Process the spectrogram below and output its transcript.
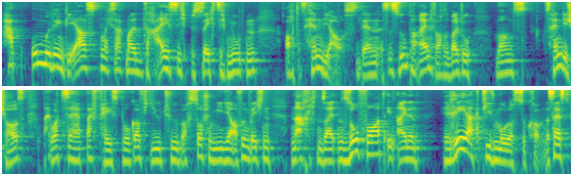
hab unbedingt die ersten, ich sag mal 30 bis 60 Minuten auch das Handy aus. Denn es ist super einfach, sobald du morgens aufs Handy schaust, bei WhatsApp, bei Facebook, auf YouTube, auf Social Media, auf irgendwelchen Nachrichtenseiten, sofort in einen reaktiven Modus zu kommen. Das heißt,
